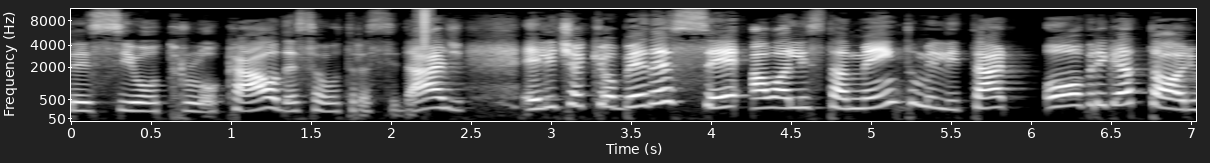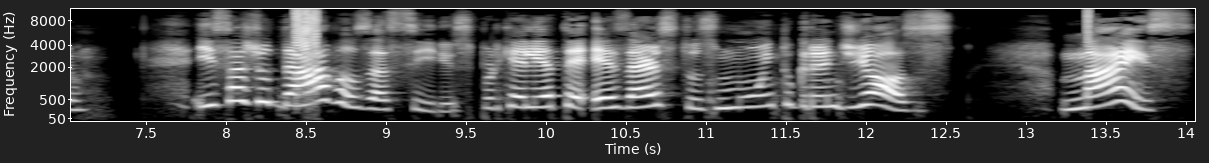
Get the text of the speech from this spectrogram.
desse outro local, dessa outra cidade, ele tinha que obedecer ao alistamento militar obrigatório. Isso ajudava os assírios, porque ele ia ter exércitos muito grandiosos. Mas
